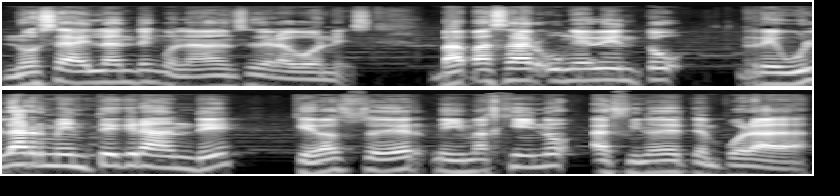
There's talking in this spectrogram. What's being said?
No se adelanten con la Danza de Dragones. Va a pasar un evento regularmente grande que va a suceder, me imagino, al final de temporada.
